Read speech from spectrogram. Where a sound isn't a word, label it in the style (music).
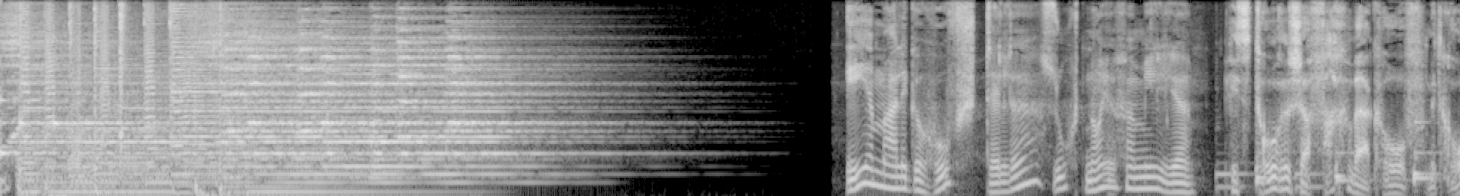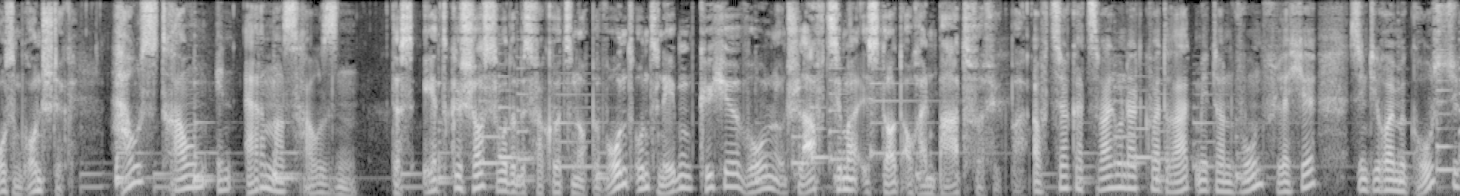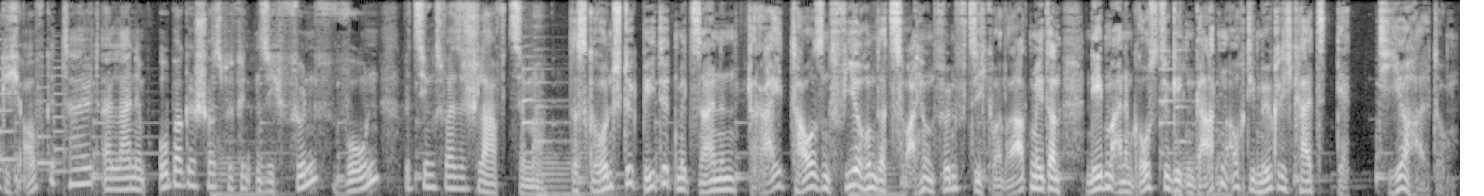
Ehemalige Hofstelle sucht neue Familie. Historischer Fachwerkhof mit großem Grundstück. Haustraum in Ermershausen. Das Erdgeschoss wurde bis vor kurzem noch bewohnt und neben Küche, Wohn- und Schlafzimmer ist dort auch ein Bad verfügbar. Auf ca. 200 Quadratmetern Wohnfläche sind die Räume großzügig aufgeteilt. Allein im Obergeschoss befinden sich fünf Wohn- bzw. Schlafzimmer. Das Grundstück bietet mit seinen 3452 Quadratmetern neben einem großzügigen Garten auch die Möglichkeit der Tierhaltung.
